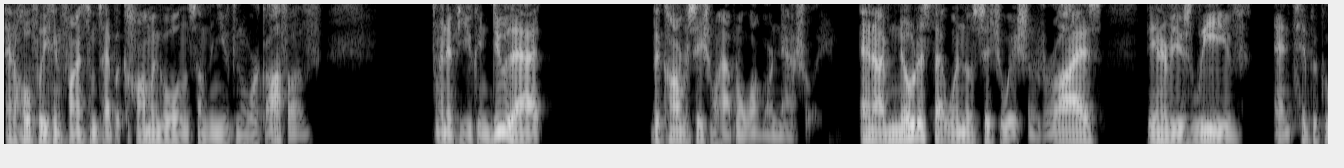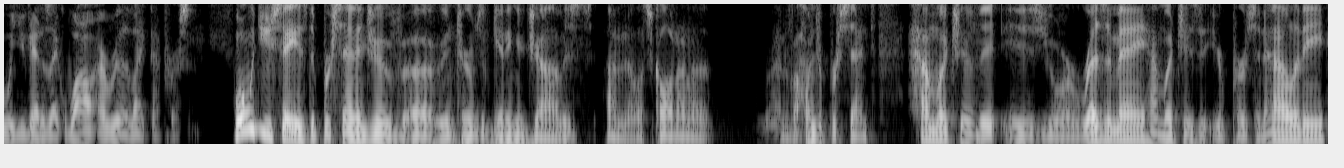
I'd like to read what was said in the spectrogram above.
And hopefully you can find some type of common goal and something you can work off of. And if you can do that, the conversation will happen a lot more naturally. And I've noticed that when those situations arise, the interviews leave, and typically what you get is like, wow, I really like that person. What would you say is the percentage of, uh, in terms of getting a job? Is I don't know, let's call it on a out of hundred percent. How much of it is your resume? How much is it your personality?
